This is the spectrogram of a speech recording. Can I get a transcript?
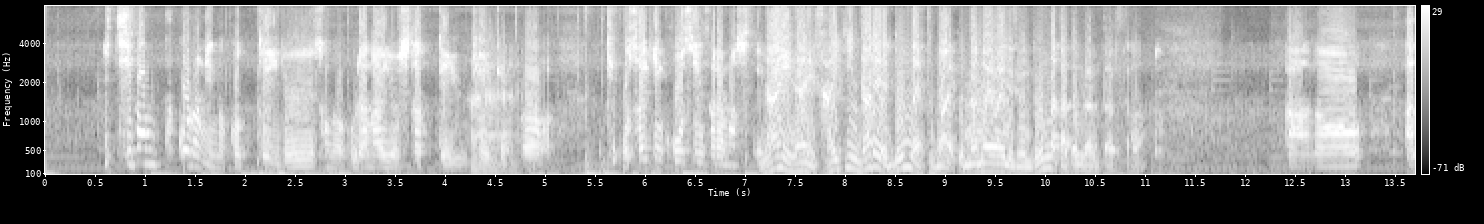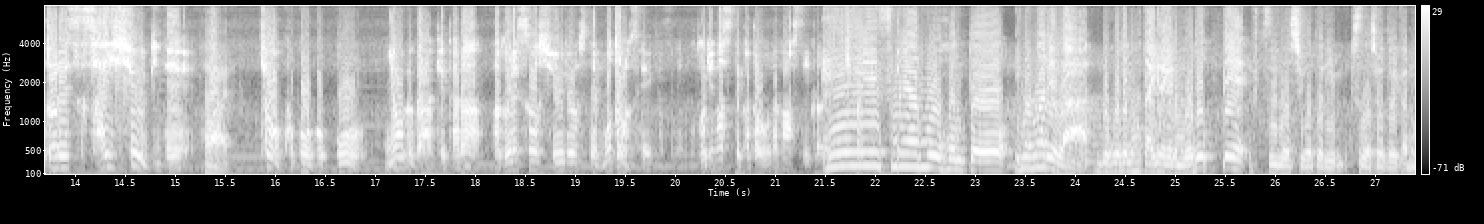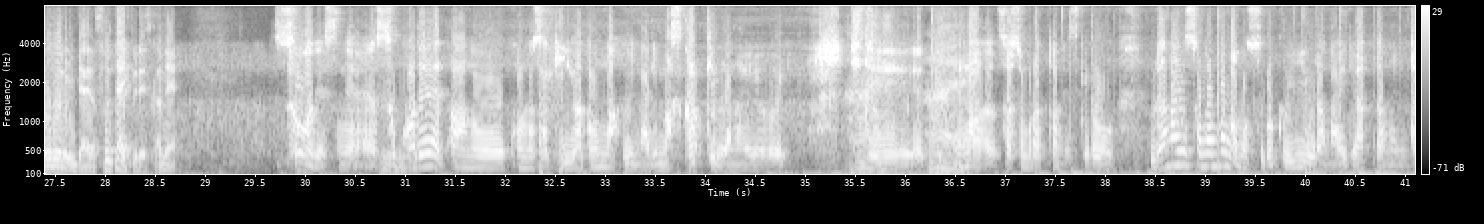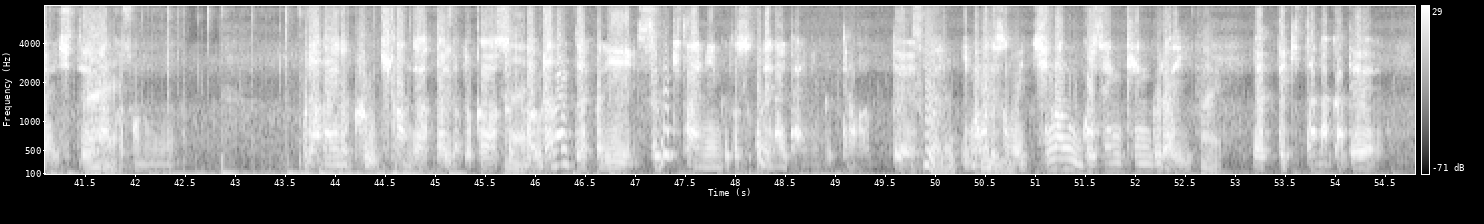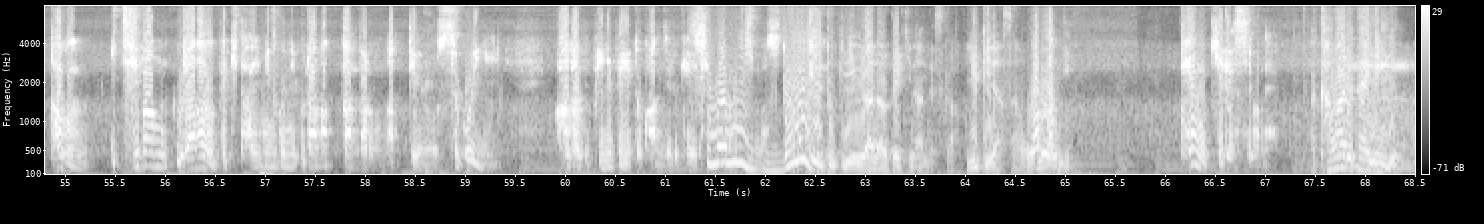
一番心に残っているその占いをしたっていう経験が、はい、結構最近更新されまして。何何？最近誰？どんな人、まあ、名前はいいですけどどんな方占ったんですか？あのアドレス最終日で、はい。今日ここを夜が明けたらアドレスを終了して元の生活に戻りますって方を占わせていただいて、えー、それはもう本当、今まではどこでも働いてたけど、戻って普通の仕事に、普通の仕事というか戻るみたいな、そういうタイプですかね？そうですね、そこであのこの先はどんな風になりますかっていう占いをして、はい。はい。まあさせてもらったんですけど占いそのものもすごくいい占いであったのに対して、はい。なんかその占いの空気感であったりだとか、そはい。まあ、占いってやっぱりすべきタイミングとそうでないタイミングってのがあってそうなの今までその1万5千件ぐらいはい。やってきた中で多分一番占うべきタイミングに占ったんだろうなっていうのをすごい肌でピリピリと感じる経ち験なみに、がしましどういう時に占うべきなんですか？ゆきなさん、思うに。た天気ですよね。あ変わるタイミング。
